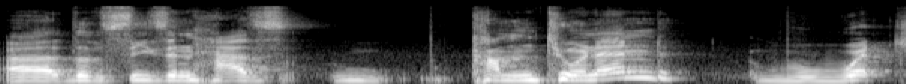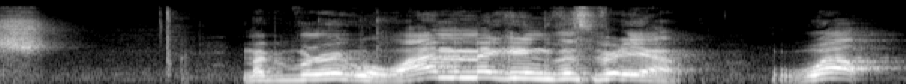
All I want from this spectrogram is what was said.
uh, the season has come to an end, which you might be wondering, well, why am I making this video? Well,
